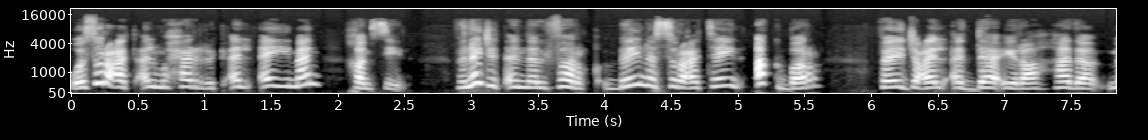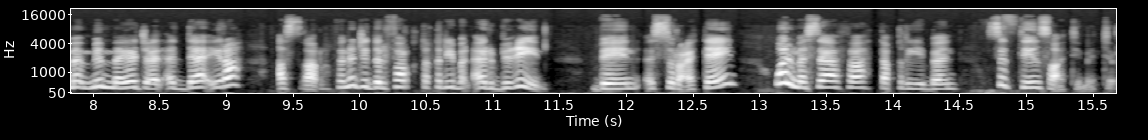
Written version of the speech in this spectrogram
وسرعة المحرك الأيمن 50 فنجد أن الفرق بين السرعتين أكبر فيجعل الدائرة هذا مما يجعل الدائرة أصغر. فنجد الفرق تقريبا 40 بين السرعتين والمسافة تقريبا 60 سنتيمتر.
